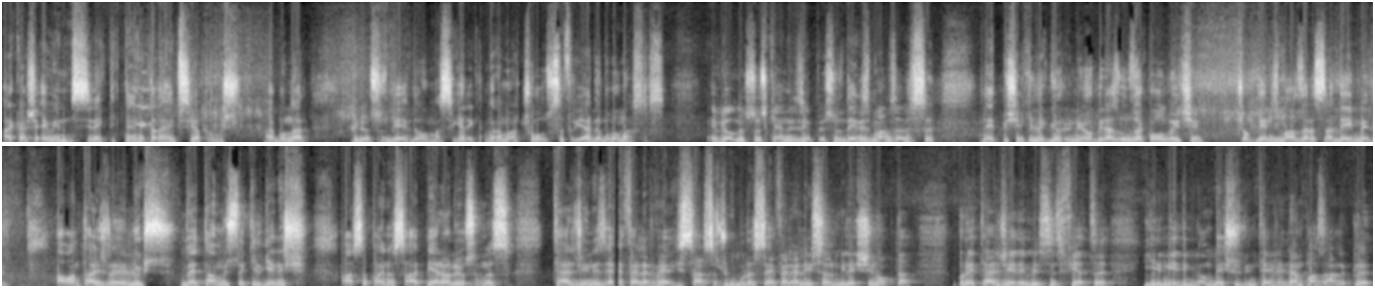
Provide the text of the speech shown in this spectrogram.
Arkadaşlar evin sinekliklerine kadar hepsi yapılmış. Ha, bunlar biliyorsunuz bir evde olması gereken ama çoğu sıfır yerde bulamazsınız. Evi alıyorsunuz kendiniz yapıyorsunuz. Deniz manzarası net bir şekilde görünüyor. Biraz uzak olduğu için çok deniz manzarasına değinmedim. Avantajlı, lüks ve tam müstakil geniş arsa payına sahip bir yer arıyorsanız tercihiniz Efeler veya Hisar'sa çünkü burası Efeler ile Hisar'ın birleştiği nokta. Burayı tercih edebilirsiniz. Fiyatı 27 milyon 500 bin TL'den pazarlıklı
